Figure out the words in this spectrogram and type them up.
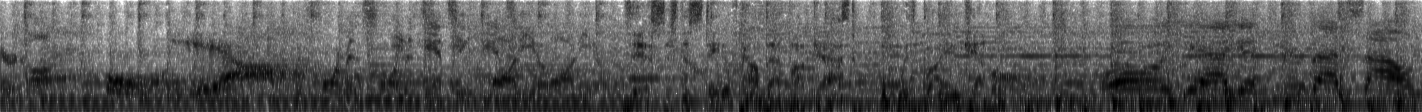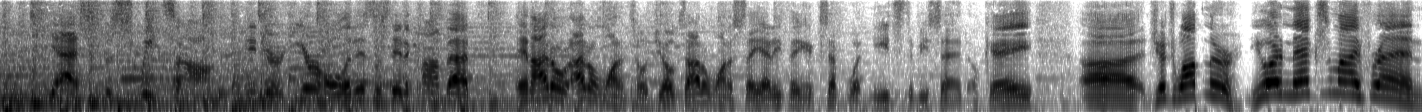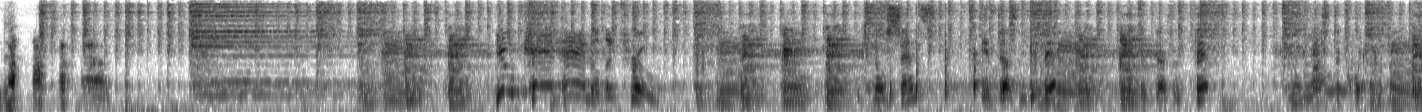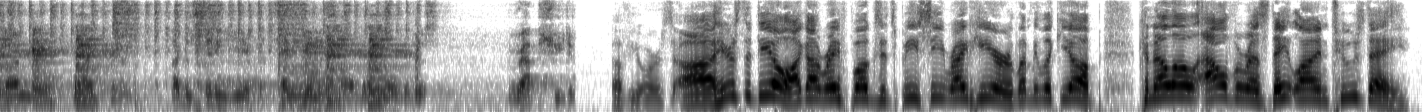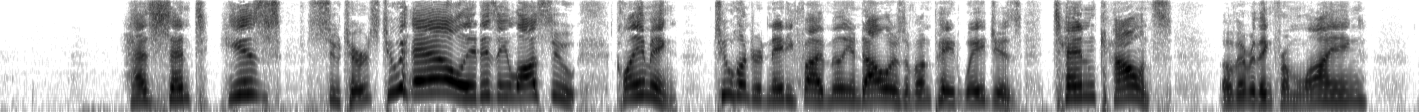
Fired up. Oh, yeah. Performance, enhancing, audio. audio. This is the State of Combat Podcast with Brian Campbell. Oh, yeah, you hear that sound. Yes, the sweet sound in your ear hole. It is the State of Combat. And I don't I don't want to tell jokes. I don't want to say anything except what needs to be said, okay? Uh, Judge Wapner, you are next, my friend. sense. It doesn't fit. If it doesn't fit, you must acquit. Son, my friend, I've been sitting here for 10 minutes now looking over this rap sheet of of yours. Uh, here's the deal. I got Rafe Boogs. It's BC right here. Let me look you up. Canelo Alvarez, Dateline Tuesday, has sent his suitors to hell. It is a lawsuit claiming $285 million of unpaid wages, 10 counts of everything from lying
